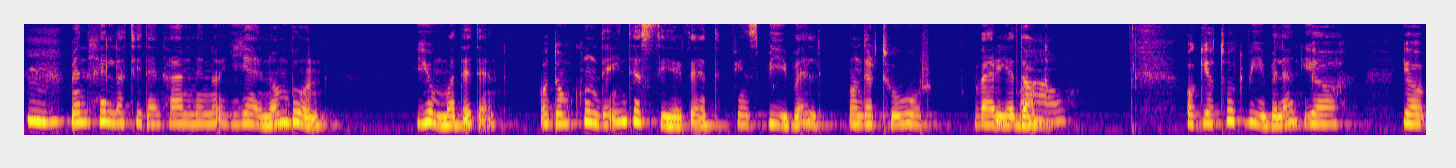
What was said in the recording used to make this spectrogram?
Mm. Men hela tiden han med genombund gömmade den. Och de kunde inte se det finns bibel under två varje dag. Och jag tog bibeln, jag, jag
